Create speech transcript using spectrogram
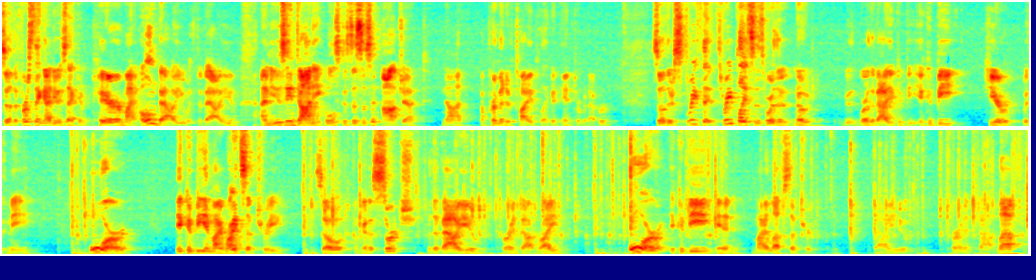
So the first thing I do is I compare my own value with the value. I'm using dot equals because this is an object, not a primitive type like an int or whatever. So there's three th three places where the node where the value could be. It could be here with me, or it could be in my right subtree. So I'm going to search for the value current.right, or it could be in my left subtree, value current.left.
